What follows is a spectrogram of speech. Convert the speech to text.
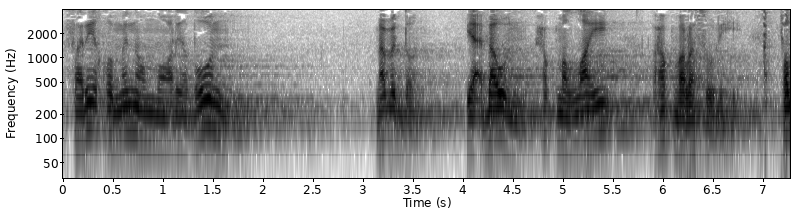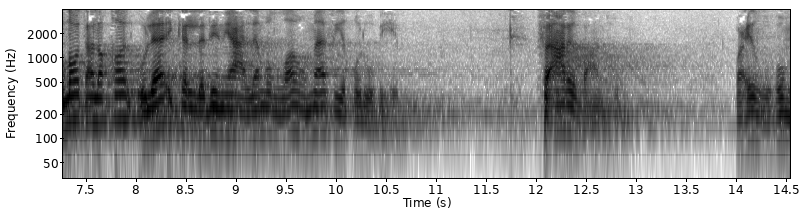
فريق منهم معرضون ما بدهم. يأبون حكم الله وحكم رسوله. فالله تعالى قال أولئك الذين يعلم الله ما في قلوبهم فأعرض عنهم وعظهم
